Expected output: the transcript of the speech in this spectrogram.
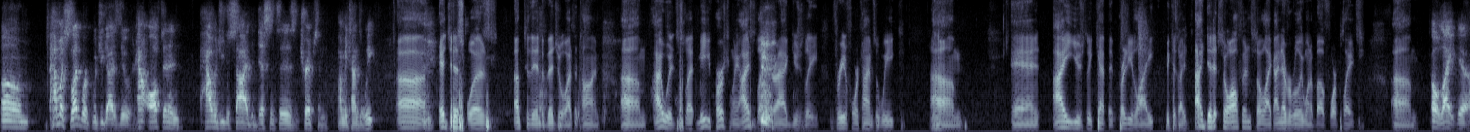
Um, how much sled work would you guys do, and how often, and how would you decide the distances and trips, and how many times a week? Uh, it just was up to the individual at the time. Um, I would sled me personally. I sled drag usually three to four times a week, um, and I usually kept it pretty light because I I did it so often. So like I never really went above four plates. Um, Oh, light, yeah.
